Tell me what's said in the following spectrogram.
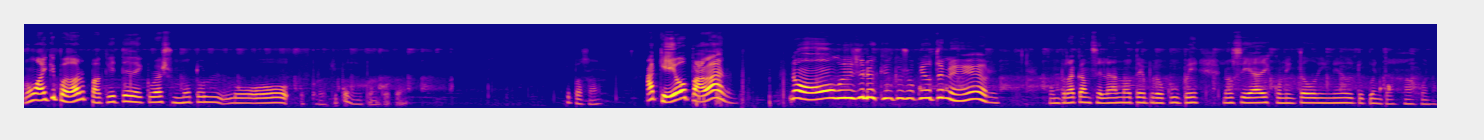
No, hay que pagar paquete de Crash Motor. Lo... ¿Qué pasa acá? ¿Qué pasa? ¿A qué o pagar? No, es el skin que yo quiero tener. Comprar, cancelar, no te preocupes. No se ha desconectado dinero de tu cuenta. Ah, bueno.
